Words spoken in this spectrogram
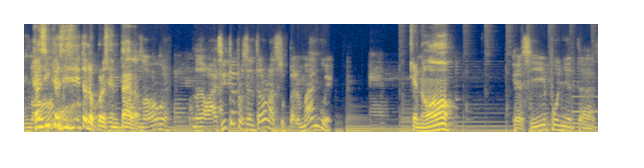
no, Casi, casi sí te lo presentaron. No, güey. No, así te presentaron a Superman, güey. Que no. Que sí, puñetas.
